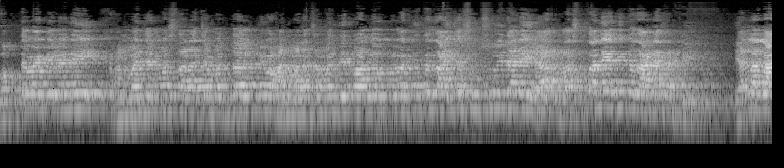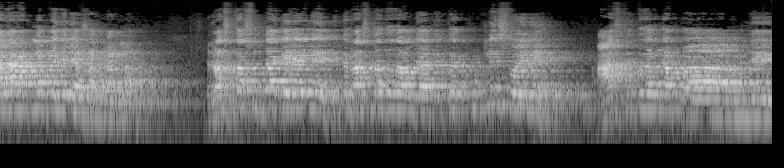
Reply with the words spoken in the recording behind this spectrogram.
वक्तव्य केलं नाही हनुमान जन्मस्थानाच्या बद्दल किंवा हनुमानाचं मंदिर बांधव किंवा तिथं जायच्या सुखसुविधा नाही यार रस्ता नाही तिथं जाण्यासाठी. याला लागा घातल्या पाहिजे या सरकारला. रस्ता सुद्धा केलेला नाही. तिथं रस्ता तर जाऊ द्या तिथं कुठलीच सोय नाही. आज तिथं जर का म्हणजे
